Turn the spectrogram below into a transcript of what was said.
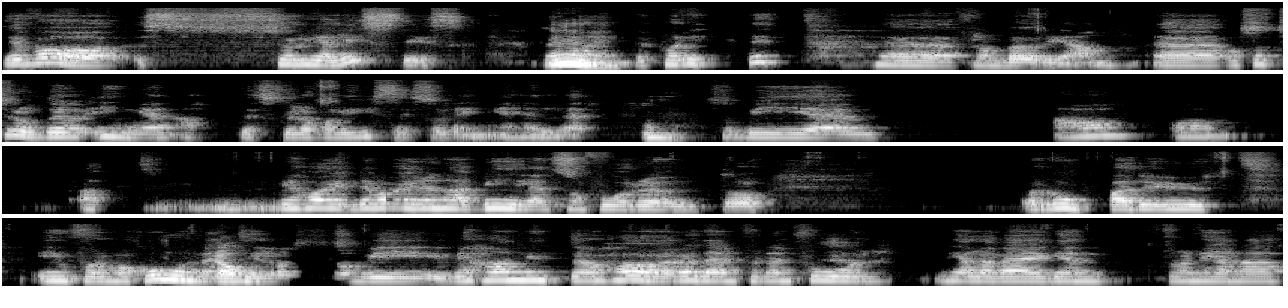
det var surrealistiskt. Det var Mm. inte på riktigt eh, från början. Eh, och så trodde ingen att det skulle hålla i sig så länge heller. Mm. Så vi, eh, ja, och att vi har, det var ju den här bilen som for runt och ropade ut informationen Ja. till oss. Som vi, vi hann inte att höra den för den for hela vägen från ena,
